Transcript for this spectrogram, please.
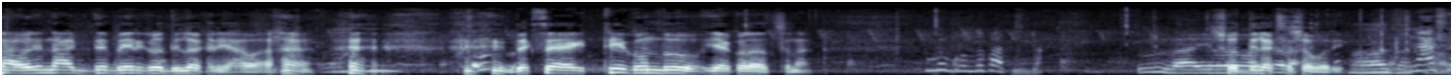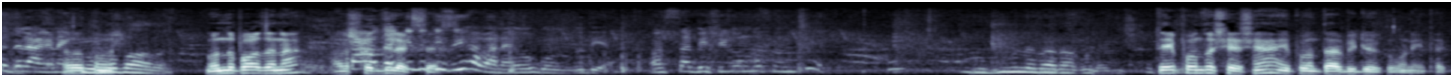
না ওই নাক দিয়ে বের করে দিল খালি হাওয়া দেখছে একটি গন্ধ ইয়া করা যাচ্ছে না। আমরা গন্ধ পাচ্ছি না। সর্দি লাগছে সবারই। গন্ধ পাওয়া যায়। না? আর সর্দি লাগছে কিন্তু কিছুই হবে না ও গন্ধ দিয়ে। অস্তা বেশি গন্ধ শুনছি। বিভিন্ন বেড়া করে তো এই পর্যন্ত শেষ হ্যাঁ? এই পর্যন্ত আর ভিডিও করব নি থাক।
